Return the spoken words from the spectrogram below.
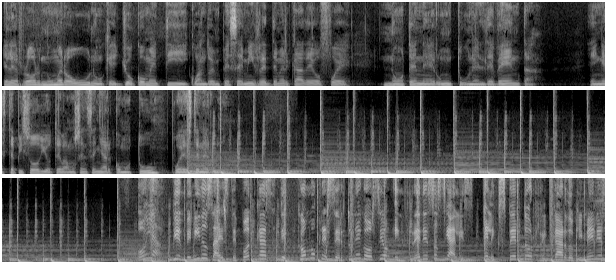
El error número uno que yo cometí cuando empecé mi red de mercadeo fue no tener un túnel de venta. En este episodio te vamos a enseñar cómo tú puedes tener uno. Bienvenidos a este podcast de cómo crecer tu negocio en redes sociales. El experto Ricardo Jiménez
